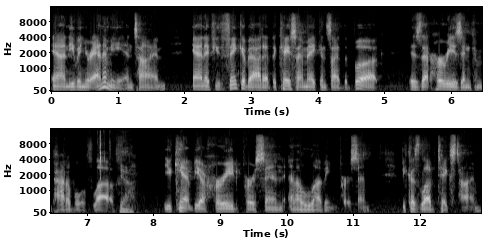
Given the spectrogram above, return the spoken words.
and even your enemy in time. And if you think about it, the case I make inside the book is that hurry is incompatible with love. Yeah. You can't be a hurried person and a loving person because love takes time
